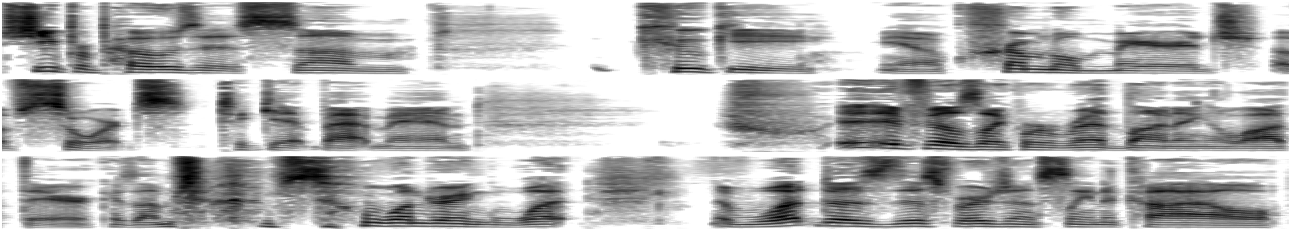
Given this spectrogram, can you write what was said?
she proposes some kooky, you know, criminal marriage of sorts to get Batman. It it feels like we're redlining a lot there because I'm I'm still wondering what what does this version of Selina Kyle,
